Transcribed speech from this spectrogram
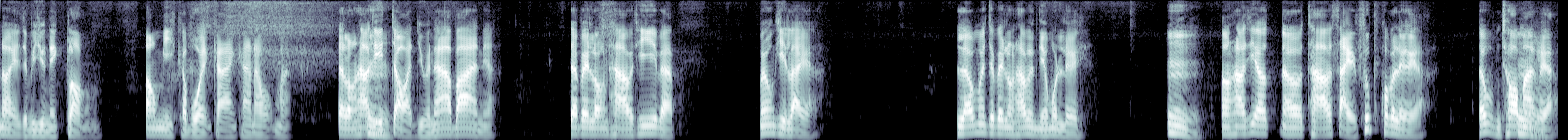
หน่อยจะไปอยู่ในกล่อง ต้องมีกระบวนการการเอาออกมา แต่รองเท้าที่อืมจอดอยู่หน้าบ้านเนี่ย จะเป็นรองเท้าที่แบบ ไม่ต้องคิดอะไรอะ แล้วมันจะเป็นรองเท้าแบบนี้หมดเลย อืมรองเท้าที่เอาเอาเท้าใส่ฟึบเข้าไปเลยอะ แล้วผมชอบมากเลยอะ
